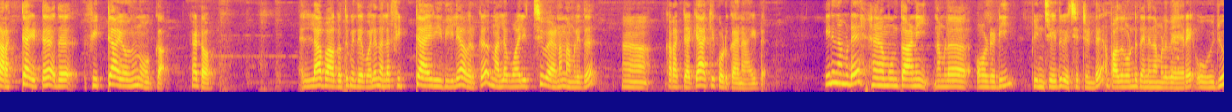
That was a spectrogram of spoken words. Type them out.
കറക്റ്റായിട്ട് അത് ഫിറ്റായോ എന്ന് നോക്കുക. കേട്ടോ? എല്ലാ ഭാഗത്തും ഇതേപോലെ നല്ല ഫിറ്റായ രീതിയിൽ അവർക്ക് നല്ല വലിച്ചു വേണം നമ്മളിത് കറക്റ്റാക്കി ആക്കി കൊടുക്കാനായിട്ട്. ഇനി നമ്മുടെ മുന്താണി നമ്മൾ ഓൾറെഡി പിൻ ചെയ്ത് വെച്ചിട്ടുണ്ട്. അപ്പോൾ അതുകൊണ്ട് തന്നെ നമ്മൾ വേറെ ഒരു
